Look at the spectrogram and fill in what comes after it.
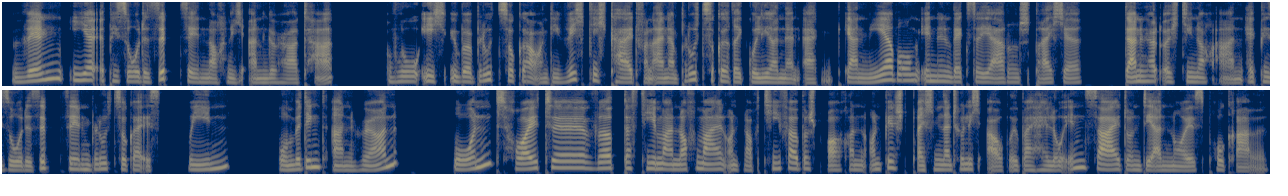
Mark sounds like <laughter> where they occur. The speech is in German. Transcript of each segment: Wenn ihr Episode 17 noch nicht angehört habt, wo ich über Blutzucker und die Wichtigkeit von einer blutzuckerregulierenden Ernährung in den Wechseljahren spreche, dann hört euch die noch an. Episode 17, Blutzucker ist Queen. Unbedingt anhören. Und heute wird das Thema nochmal und noch tiefer besprochen und wir sprechen natürlich auch über Hello Insight und deren neues Programm.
